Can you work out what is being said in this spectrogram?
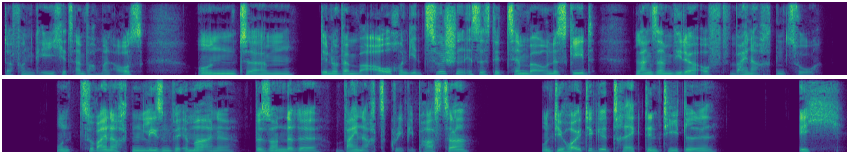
Davon gehe ich jetzt einfach mal aus. Und ähm, den November auch. Und inzwischen ist es Dezember und es geht langsam wieder auf Weihnachten zu. Und zu Weihnachten lesen wir immer eine besondere Weihnachts-Creepypasta. Und die heutige trägt den Titel Ich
